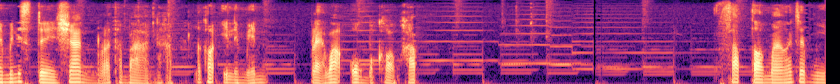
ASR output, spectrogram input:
administration รัฐบาลนะครับ แล้วก็ element แปลว่าองค์ประกอบครับ ศัพท์ต่อมาก็จะมี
